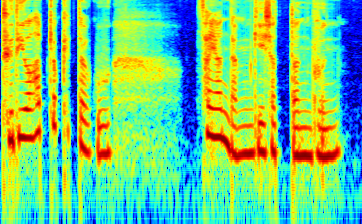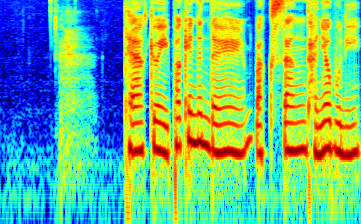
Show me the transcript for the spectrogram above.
드디어 합격했다고 사연 남기셨던 분, 대학교에 입학했는데 막상 다녀보니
